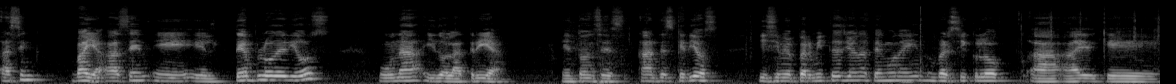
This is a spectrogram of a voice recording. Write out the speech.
hacen, vaya, hacen eh, el templo de Dios una idolatría. Entonces, antes que Dios. Y si me permites, yo no tengo un versículo que,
